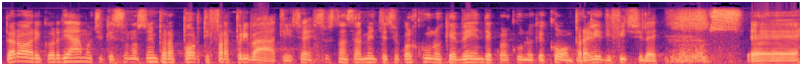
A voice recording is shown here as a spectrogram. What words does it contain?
però ricordiamoci che sono sempre rapporti fra privati, cioè sostanzialmente c'è qualcuno che vende e qualcuno che compra, lì è difficile eh,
